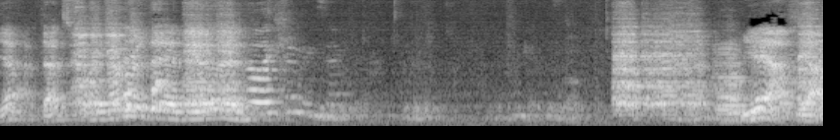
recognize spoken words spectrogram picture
that's, remember the, the end Oh, I couldn't exactly. of the, yeah, yeah.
